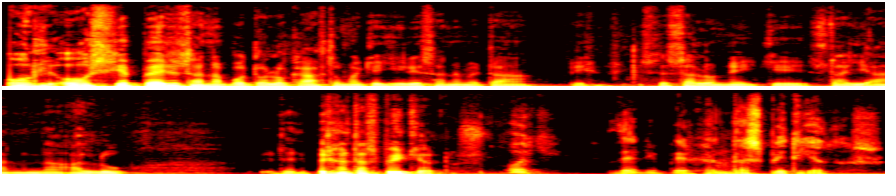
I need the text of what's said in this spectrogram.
όλοι, όσοι επέζησαν από το ολοκαύτωμα και γυρίσανε μετά στη Θεσσαλονίκη, στα Γιάννενα, αλλού, δεν υπήρχαν τα σπίτια τους. Όχι, δεν υπήρχαν τα σπίτια τους.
